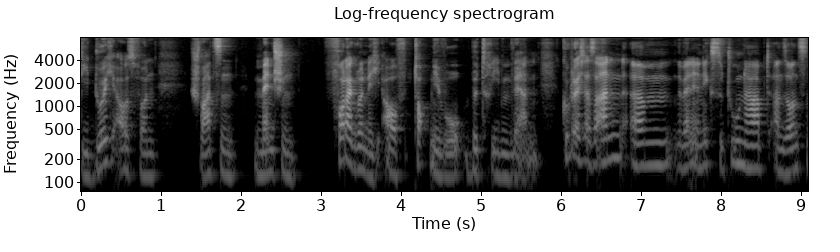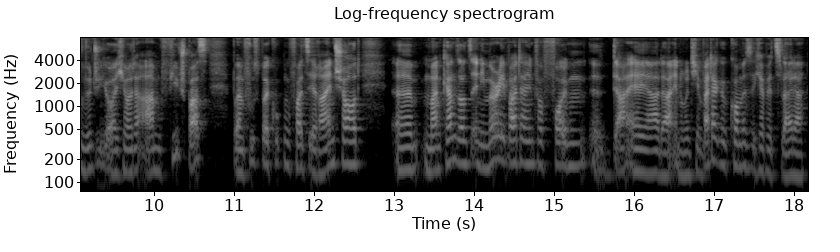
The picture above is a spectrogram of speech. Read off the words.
die durchaus von schwarzen Menschen vordergründig auf Top-Niveau betrieben werden. Guckt euch das an, ähm, wenn ihr nichts zu tun habt. Ansonsten wünsche ich euch heute Abend viel Spaß beim Fußball gucken, falls ihr reinschaut. Äh, man kann sonst Andy Murray weiterhin verfolgen, äh, da er ja da ein Ründchen weitergekommen ist. Ich habe jetzt leider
